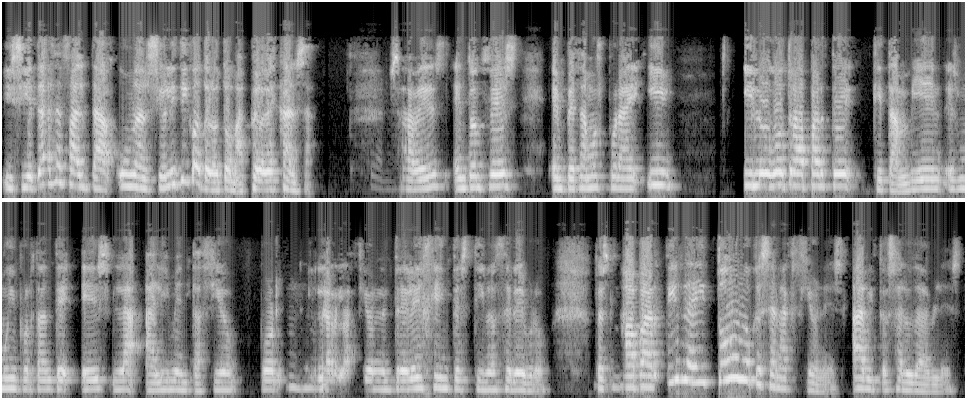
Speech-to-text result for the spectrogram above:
y si te hace falta un ansiolítico, te lo tomas, pero descansa, ¿sabes? Entonces empezamos por ahí y y luego otra parte que también es muy importante es la alimentación por la relación entre el eje intestino-cerebro. Entonces, a partir de ahí, todo lo que sean acciones, hábitos saludables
